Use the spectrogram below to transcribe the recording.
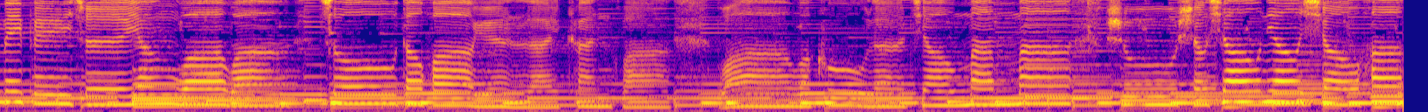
妹背着洋娃娃走到花园叫妈妈，树上小鸟笑哈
